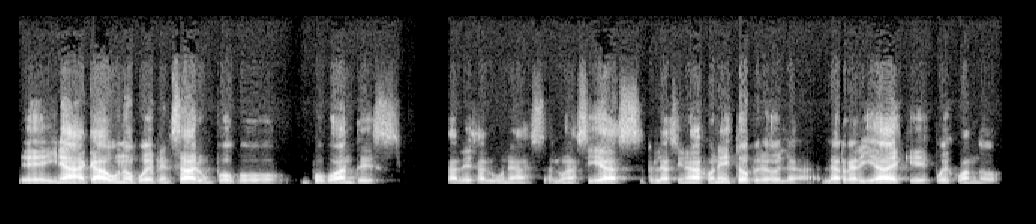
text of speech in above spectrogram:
Eh, y nada, cada uno puede pensar un poco, un poco antes, tal vez algunas, algunas ideas relacionadas con esto, pero la, realidad es que después cuando,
